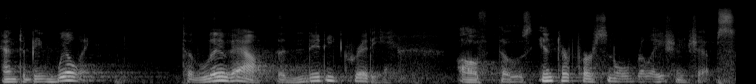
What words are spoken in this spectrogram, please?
And to be willing to live out the nitty gritty of those interpersonal relationships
